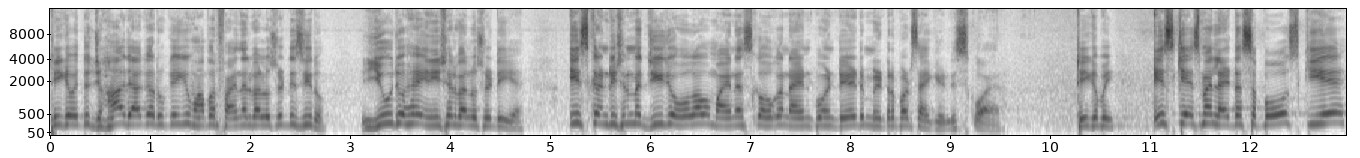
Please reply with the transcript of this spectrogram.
ठीक है भाई तो जहाँ जाकर रुकेगी, वहाँ पर फाइनल वेलोसिटी ज़ीरो यू जो है इनिशियल वेलोसिटी है। इस कंडीशन में जी जो होगा, वो माइनस का होगा 9.8 मीटर पर सेकेंड स्क्वायर ठीक है भाई इस केस में लेटर सपोज़ किए,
